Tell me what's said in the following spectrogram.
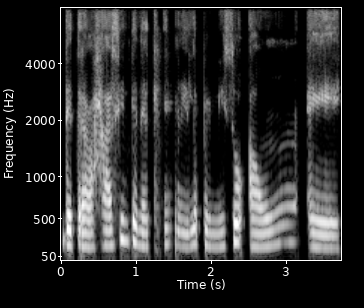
de trabajar sin tener que pedirle permiso a un, eh,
